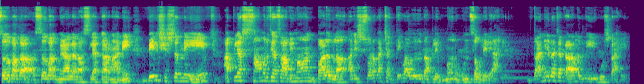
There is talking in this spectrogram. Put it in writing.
सहभागा सहभाग मिळालेला असल्या कारणाने बेलशेषरने आपल्या सामर्थ्याचा अभिमान बाळगला आणि स्वर्गाच्या देवाविरुद्ध आपले मन उंचवलेले आहे. दानिलाच्या काळामधली ही गोष्ट आहे.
